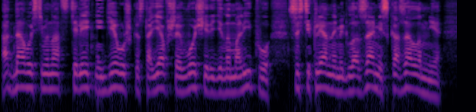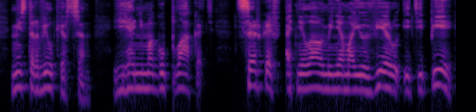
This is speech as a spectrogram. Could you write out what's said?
Одна восемнадцатилетняя девушка, стоявшая в очереди на молитву со стеклянными глазами, сказала мне, «Мистер Вилкерсон, я не могу плакать. Церковь отняла у меня мою веру, и теперь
